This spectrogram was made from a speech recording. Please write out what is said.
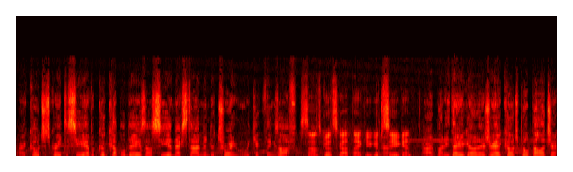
All right, coach, it's great to see you. Have a good couple of days. I'll see you next time in Detroit when we kick things off. Sounds good, Scott. Thank you. Good to see you again. All right, buddy. There you go. There's your head coach, Bill Belichick.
